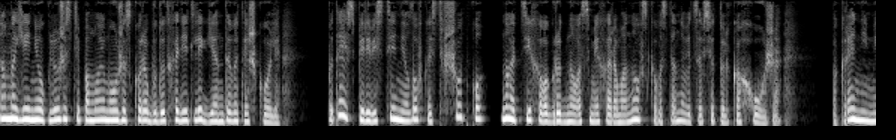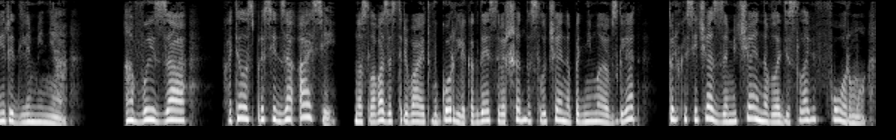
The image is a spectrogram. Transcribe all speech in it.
О моей неуклюжести, по-моему, уже скоро будут ходить легенды в этой школе. Пытаюсь перевести неловкость в шутку, но от тихого грудного смеха Романовского становится все только хуже. По крайней мере, для меня. «А вы за...» Хотела спросить за Асей, но слова застревают в горле, когда я совершенно случайно поднимаю взгляд, только сейчас замечая на Владиславе форму —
